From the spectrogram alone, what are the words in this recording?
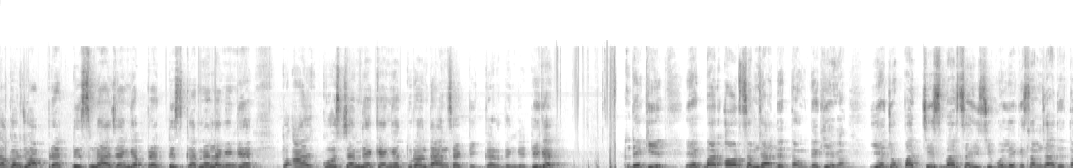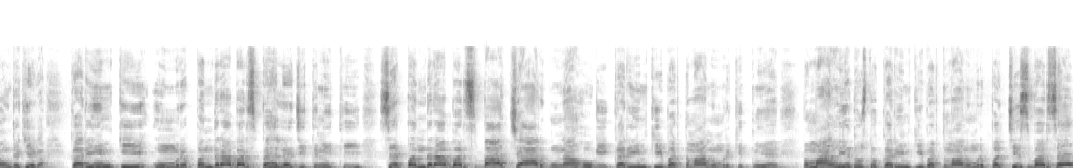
अगर जो आप प्रैक्टिस में आ जाएँगे प्रैक्टिस करने लगेंगे तो क्वेश्चन देखेंगे, तुरंत आंसर टिक कर देंगे। ठीक है? देखिए, एक बार और समझा देता हूँ। देखिएगा, ये जो 25 वर्ष है, इसी को लेके समझा देता हूँ। देखिएगा, करीम की उम्र 15 वर्ष पहले जितनी थी, से 15 वर्ष बाद चार गुना होगी। करीम की वर्तमान उम्र कितनी है? तो मान लिए दोस्तों, करीम की वर्तमान उम्र 25 वर्ष है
